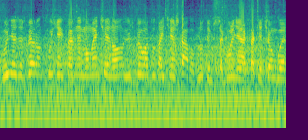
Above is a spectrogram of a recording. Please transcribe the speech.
Ogólnie rzecz biorąc, później w pewnym momencie no, już było tutaj ciężkawo, w lutym szczególnie jak takie ciągłe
